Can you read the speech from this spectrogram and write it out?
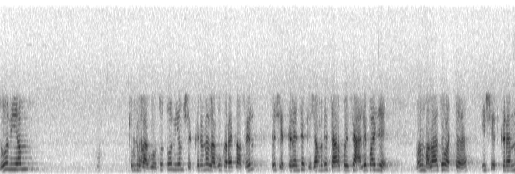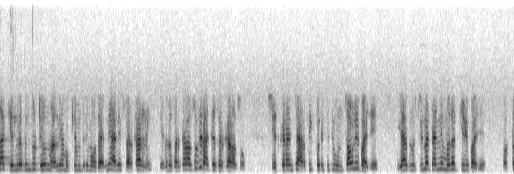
जो नियम लागू होतो तो नियम शेतकऱ्यांना लागू करायचा असेल तर शेतकऱ्यांच्या खिशामध्ये चार पैसे आले पाहिजे. म्हणून मला असं वाटतं की शेतकऱ्यांना केंद्रबिंदू ठेवून माननीय मुख्यमंत्री महोदयांनी आणि सरकारने केंद्र सरकार असो की राज्य सरकार असो शेतकऱ्यांची आर्थिक परिस्थिती उंचावली पाहिजे. या दृष्टीनं त्यांनी मदत केली पाहिजे. फक्त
